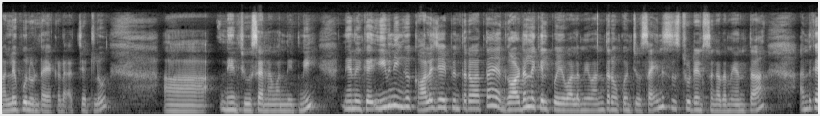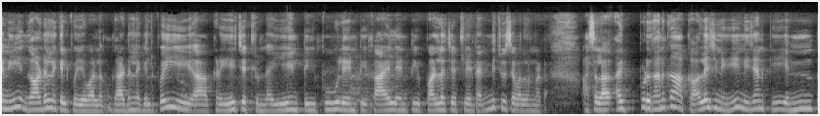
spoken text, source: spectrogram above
మల్లెపూలు ఉంటాయి అక్కడ చెట్లు. నేను చూశాను అవన్నిటిని. నేను ఇక ఈవినింగ్ కాలేజ్ అయిపోయిన తర్వాత గార్డెన్లోకి వెళ్ళిపోయేవాళ్ళం మేమందరం. కొంచెం సైన్స్ స్టూడెంట్స్ కదా మేమంతా అందుకని గార్డెన్లోకి వెళ్ళిపోయేవాళ్ళం. గార్డెన్లోకి వెళ్ళిపోయి అక్కడ ఏ చెట్లు ఉన్నాయి? ఏంటి? పువ్వులేంటి ఏంటి పళ్ళ చెట్లు ఏంటి? అన్నీ చూసేవాళ్ళం అనమాట అసలు ఇప్పుడు కనుక ఆ కాలేజీని నిజానికి ఎంత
